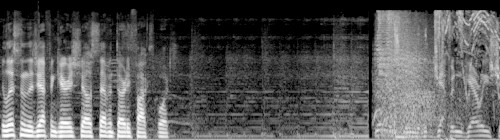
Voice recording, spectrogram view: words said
You're listening to the Geoff and Gary Show, 730 Fox Sports. You're to the Geoff and Gary Show.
